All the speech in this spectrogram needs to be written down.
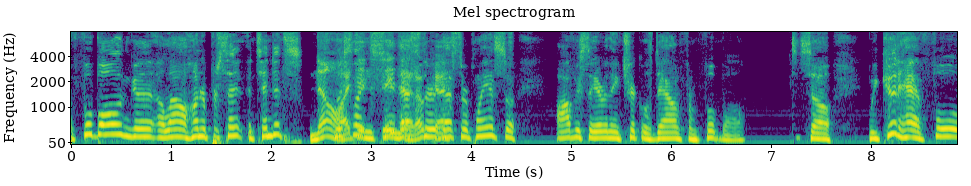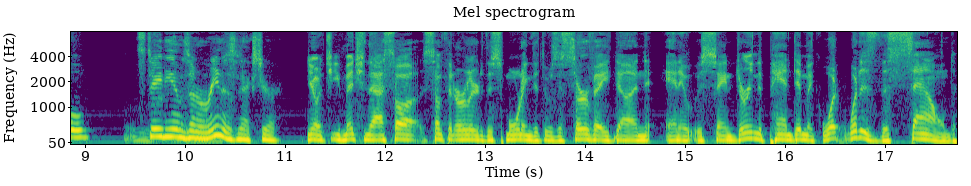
Football going to allow 100 percent attendance. No, I didn't see that's that. Their, Okay. that's their plan. So obviously, everything trickles down from football. So we could have full stadiums and arenas next year. You know, you mentioned that. I saw something earlier this morning that there was a survey done, and it was saying during the pandemic, what what is the sound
